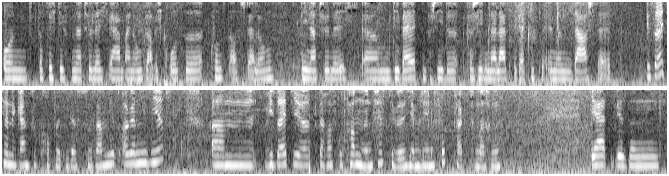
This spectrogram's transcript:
Und das Wichtigste natürlich, wir haben eine unglaublich große Kunstausstellung, die natürlich ähm, die Welten verschiedener Leipziger KünstlerInnen darstellt. Ihr seid ja eine ganze Gruppe, die das zusammen jetzt organisiert. Ähm, wie seid ihr darauf gekommen, ein Festival hier im Lene-Vogt-Park zu machen? Ja, wir sind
